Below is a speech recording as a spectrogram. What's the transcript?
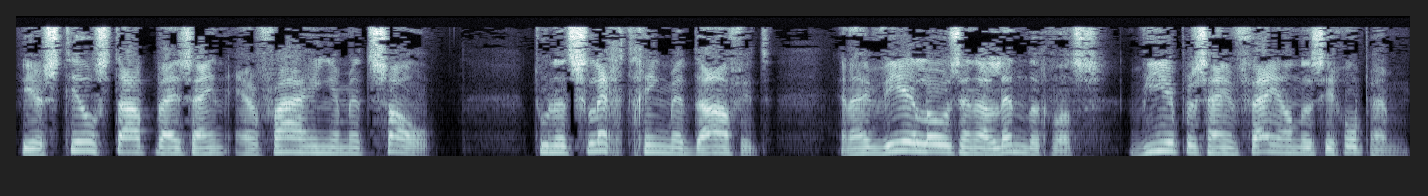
weer stilstaat bij zijn ervaringen met Saul. Toen het slecht ging met David en hij weerloos en ellendig was, wierpen zijn vijanden zich op hem,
